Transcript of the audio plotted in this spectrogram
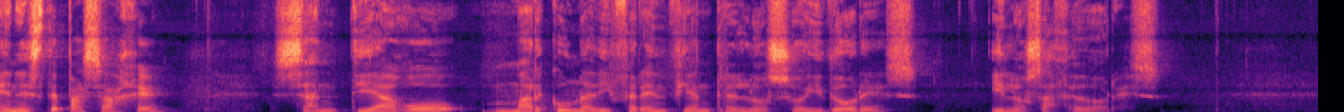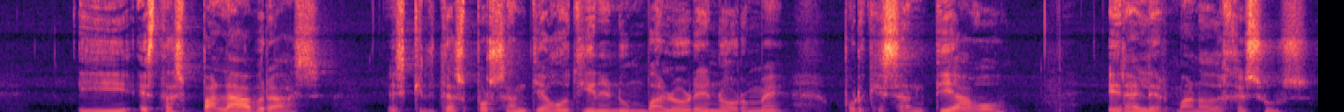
En este pasaje, Santiago marca una diferencia entre los oidores y los hacedores. Y estas palabras escritas por Santiago tienen un valor enorme porque Santiago era el hermano de Jesús.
